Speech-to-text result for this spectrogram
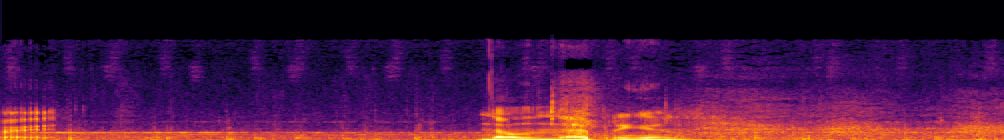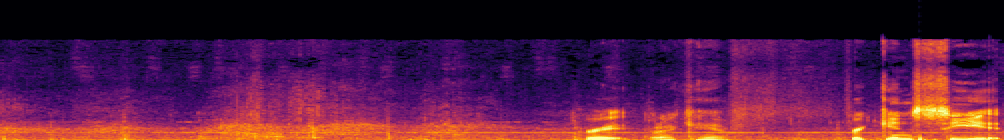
Alright. Now let happen again. Great, but I can't freaking see it.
